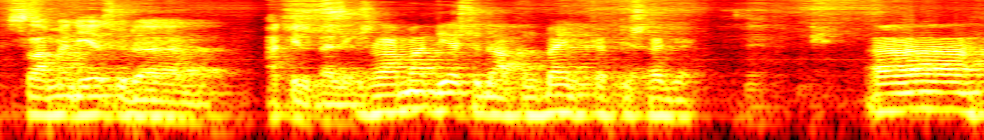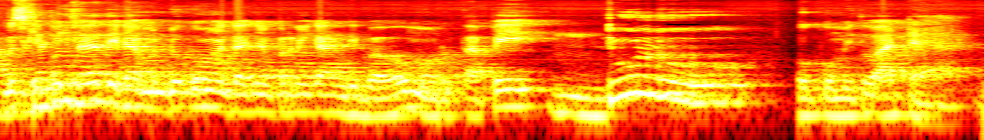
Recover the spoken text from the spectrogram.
Selama dia sudah akil balik. selama dia sudah akil baik tentu saja. Uh, Meskipun saya tidak mendukung adanya pernikahan di bawah umur, tapi dulu hukum itu ada.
